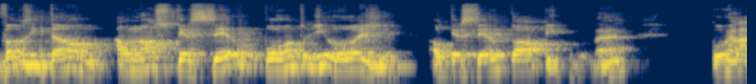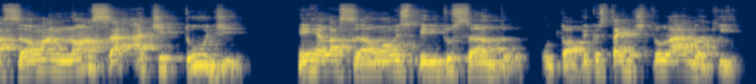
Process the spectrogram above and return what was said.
Vamos então ao nosso terceiro ponto de hoje, ao terceiro tópico, né? com relação à nossa atitude em relação ao Espírito Santo. O tópico está intitulado aqui:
